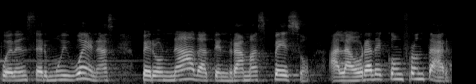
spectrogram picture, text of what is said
pueden ser muy buenas, pero nada tendrá más peso a la hora de confrontar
